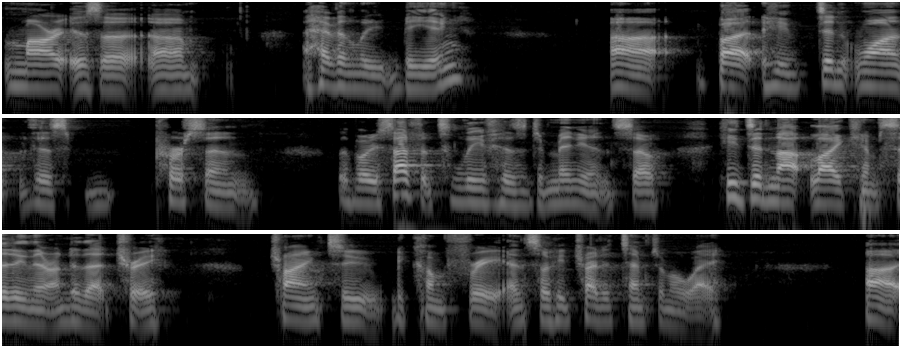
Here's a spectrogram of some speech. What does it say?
Mara is a, um, a heavenly being. Uh, but he didn't want this person the Bodhisattva to leave his dominion. So he did not like him sitting there under that tree, trying to become free. And so he tried to tempt him away. Uh,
